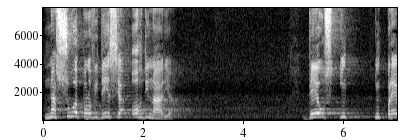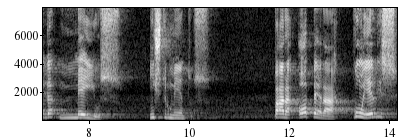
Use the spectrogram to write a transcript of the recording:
Na sua providência ordinária, Deus emprega meios, instrumentos, para operar com eles,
